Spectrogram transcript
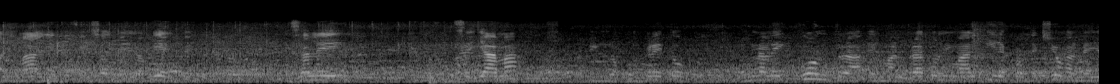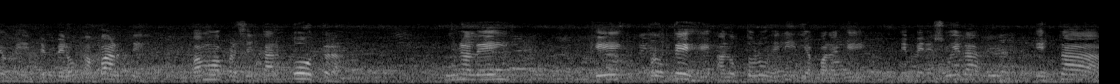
animal y en defensa del medio ambiente. Esa ley se llama, en lo concreto, una ley contra el maltrato animal y de protección al medio ambiente. Pero aparte, vamos a presentar otra, una ley que protege a los toros de Lidia para que en Venezuela esta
